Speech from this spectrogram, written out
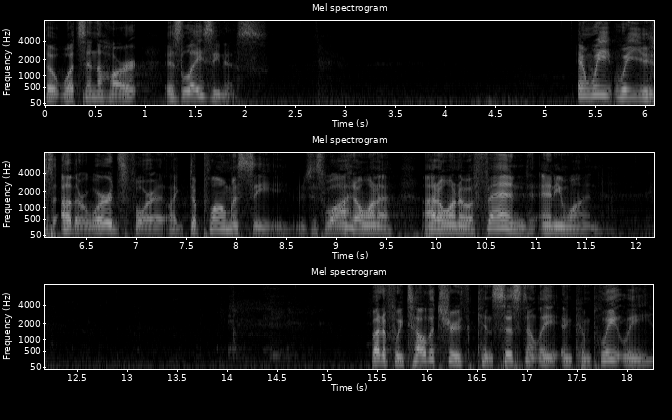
The, what's in the heart is laziness. And we, we use other words for it, like diplomacy, which is, well, I don't want to, I don't want to offend anyone. But if we tell the truth consistently and completely,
